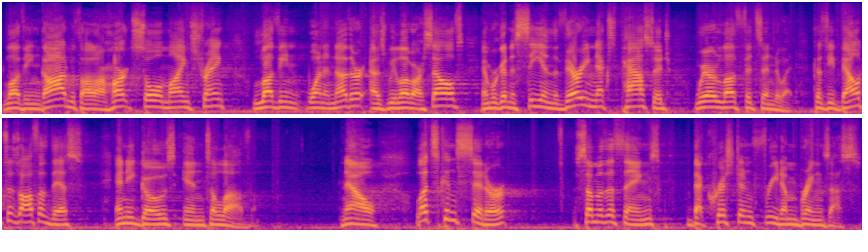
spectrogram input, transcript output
loving God with all our heart, soul, mind, strength, loving one another as we love ourselves. And we're going to see in the very next passage where love fits into it because he bounces off of this and he goes into love. Now, let's consider some of the things that Christian freedom brings us.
